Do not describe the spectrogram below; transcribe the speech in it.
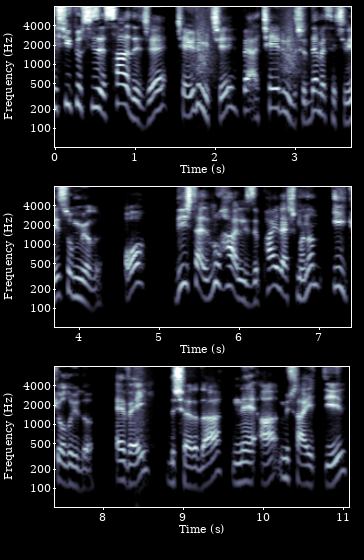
ICQ size sadece çevrim içi veya çevrim dışı deme seçeneği sunmuyordu. O, dijital ruh halinizi paylaşmanın ilk yoluydu. Away, dışarıda, NA, müsait değil,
